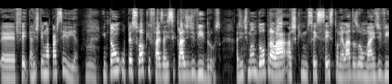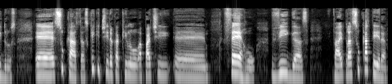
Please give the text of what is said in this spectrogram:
é, fe- a gente tem uma parceria. Então, o pessoal que faz a reciclagem de vidros, a gente mandou para lá, acho que não sei, seis toneladas ou mais de vidros. É, sucatas, o que que tira com aquilo, a parte é, ferro, vigas, vai para sucateira,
